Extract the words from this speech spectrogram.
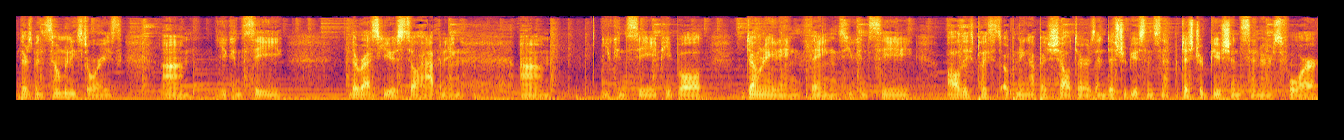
There's been so many stories. Um, you can see the rescue is still happening. Um, you can see people donating things. You can see all these places opening up as shelters and distribution distribution centers for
